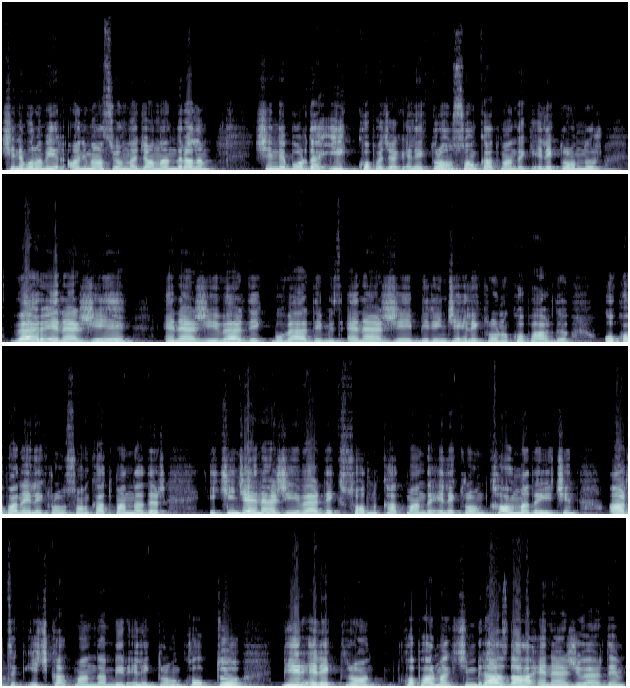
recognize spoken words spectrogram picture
Şimdi bunu bir animasyonla canlandıralım. Şimdi burada ilk kopacak elektron son katmandaki elektrondur. Ver enerjiyi, enerjiyi verdik. Bu verdiğimiz enerji birinci elektronu kopardı. O kopan elektron son katmandadır. İkinci enerjiyi verdik. Son katmanda elektron kalmadığı için artık iç katmandan bir elektron koptu. Bir elektron koparmak için biraz daha enerji verdim.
